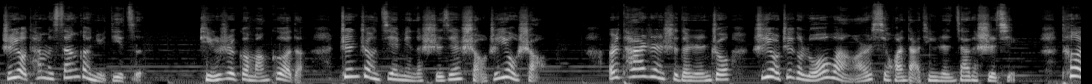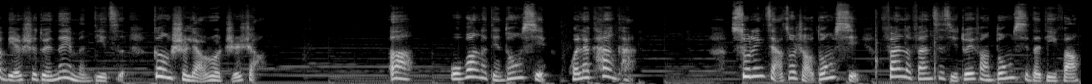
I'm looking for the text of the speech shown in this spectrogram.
只有他们三个女弟子，平日各忙各的，真正见面的时间少之又少。而他认识的人中，只有这个罗婉儿喜欢打听人家的事情，特别是对内门弟子，更是了若指掌。啊，我忘了点东西，回来看看。苏林假作找东西，翻了翻自己堆放东西的地方，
